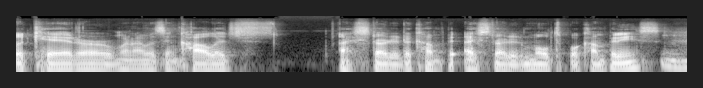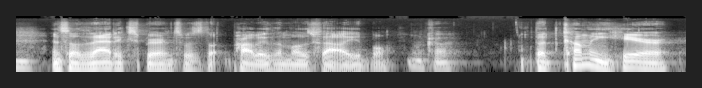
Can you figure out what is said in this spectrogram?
a kid or when I was in college. I started a company. I started multiple companies, and so that experience was the, probably the most valuable. Okay. But coming here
